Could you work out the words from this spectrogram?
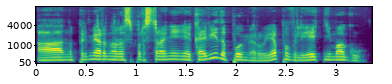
А, например, на распространение ковида по миру я повлиять не могу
